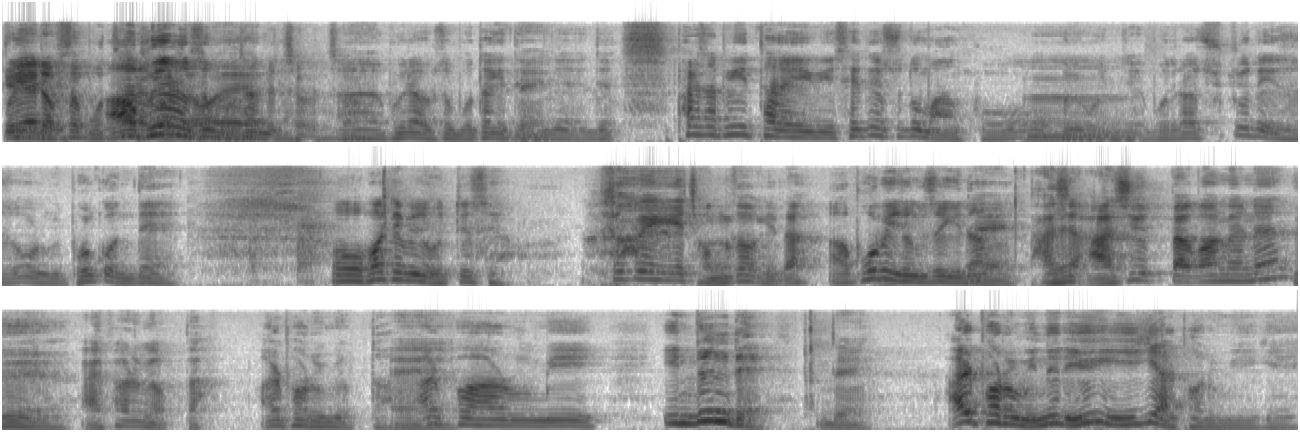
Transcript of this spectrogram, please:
VR이 없어 못 하는 아, VR. 없어 네, 못합니다. 그쵸, 그쵸. 아, VR 없어 못 하기 때문에 이제 84 B 타입이 세대 수도 많고 음. 그리고 이제 모델하우스 축소돼 있어서 오늘 볼 건데 어, 박 대표님 어떠세요? 후배에게 정석이다. 아, 포비 정석이다. 네. 다시 아쉬웠다고 하면은 네. 알파룸이 없다. 알파룸이 없다. 네. 알파룸이 있는데 네. 알파룸이 있는데 여기 이게 알파룸이 이게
